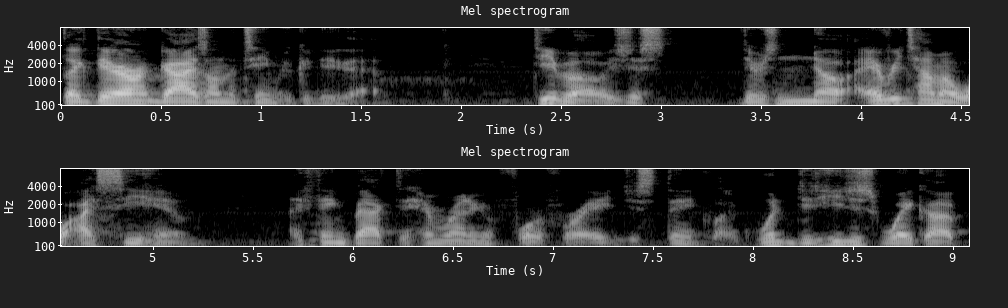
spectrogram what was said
like there aren't guys on the team who could do that. Deebo is just there's no every time I, I see him, I think back to him running a four four eight and just think like, what did he just wake up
